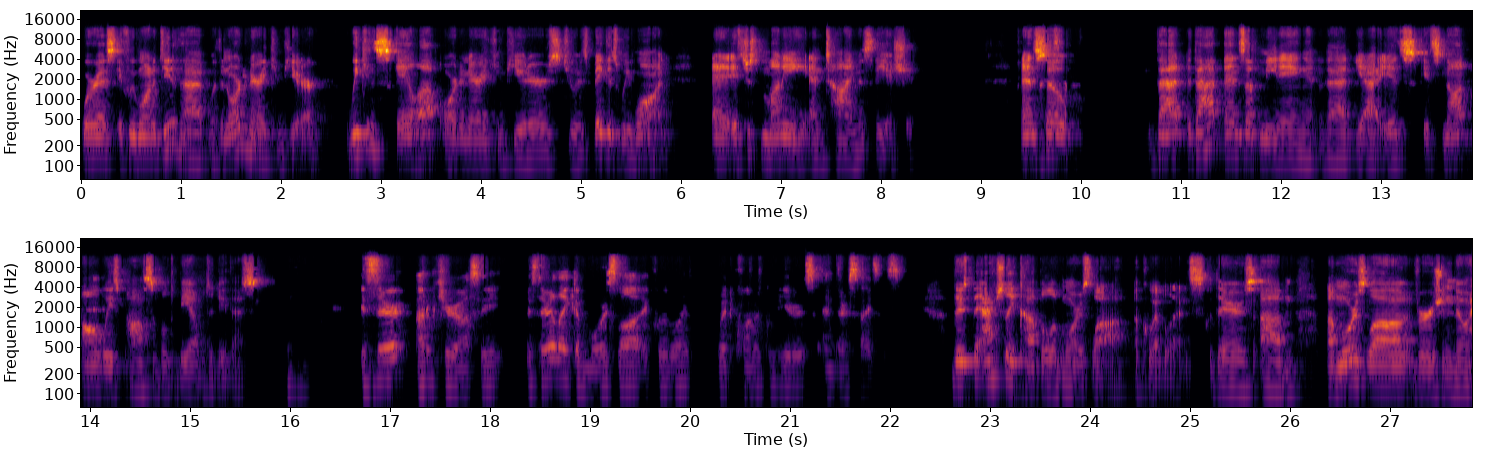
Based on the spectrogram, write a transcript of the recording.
Whereas if we want to do that with an ordinary computer, we can scale up ordinary computers to as big as we want. And it's just money and time is the issue. And so that that ends up meaning that yeah, it's it's not always possible to be able to do this. Is there, out of curiosity, is there like a Moore's law equivalent with quantum computers and their sizes? There's actually a couple of Moore's law equivalents. There's um, a Moore's law version known,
